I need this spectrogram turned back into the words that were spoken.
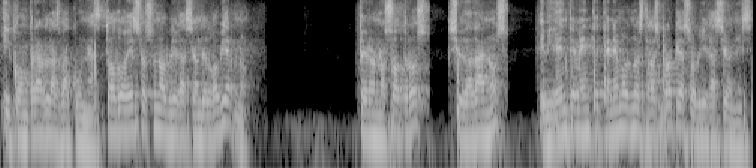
y comprar las vacunas. Todo eso es una obligación del gobierno. Pero nosotros, ciudadanos, evidentemente tenemos nuestras propias obligaciones.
